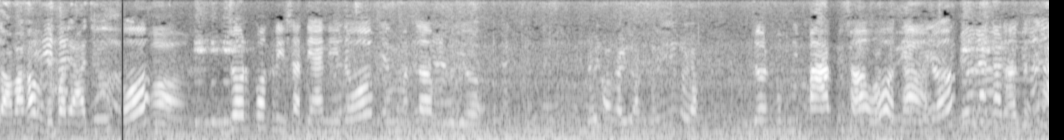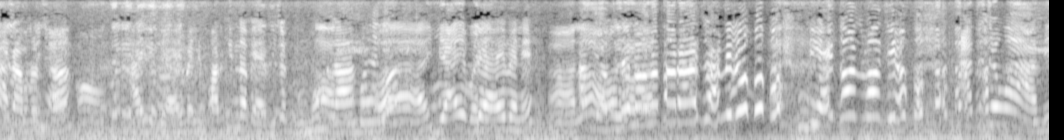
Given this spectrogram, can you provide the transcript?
धमाका हुनु पर्यो आज हो? जोर पक्री छ त्यहाँनिर मतलब उयो। जोर पक्री पार्क छ हो त्यहाँनिर। अन्त राम्रो छ। अहिले भ्यायो भने फर्किँदा भ्यायो भने चाहिँ घुमौँला हो? है भ्यायो भ्यायो भने। ल, अब भ्याउँदैन होला तर आज हामीहरू। यहीँ दस बज्यो आज चाहिँ उहाँ हामी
